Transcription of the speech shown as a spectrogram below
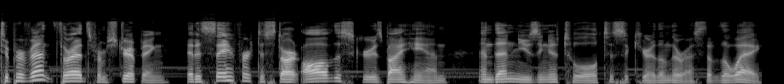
To prevent threads from stripping, it is safer to start all of the screws by hand and then using a tool to secure them the rest of the way.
